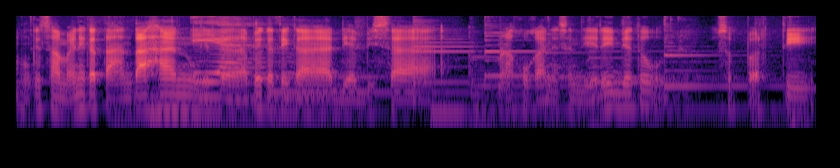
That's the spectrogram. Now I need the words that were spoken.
mungkin sama ini ketahan-tahan gitu. Iya. Tapi ketika dia bisa melakukannya sendiri, dia tuh seperti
